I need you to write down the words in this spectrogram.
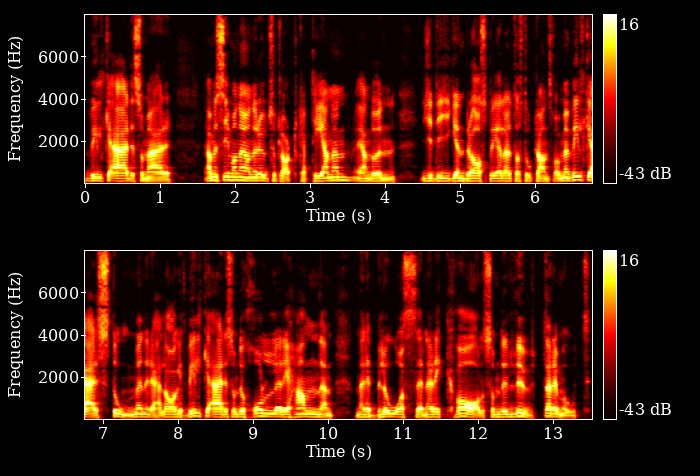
Vilka är det som är... Ja men Simon Önerud såklart, kaptenen, är ändå en gedigen, bra spelare, tar stort ansvar. Men vilka är stommen i det här laget? Vilka är det som du håller i handen när det blåser, när det är kval, som du lutar emot?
